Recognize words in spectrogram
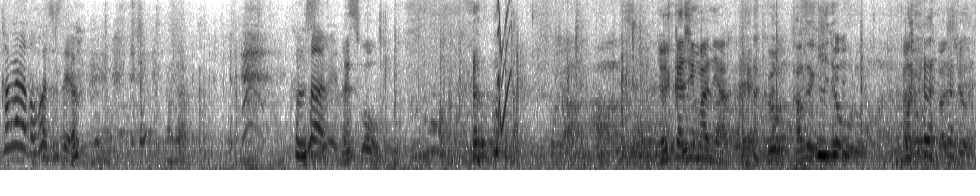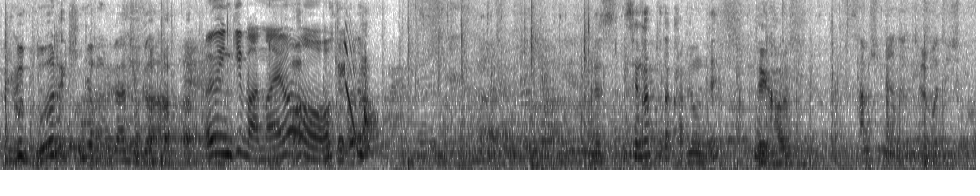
카메라도 봐주세요. 감사합니다. Let's go 여기까지만이야 그 감독님 기념으로 이거 뭐하러 기념으로 가져가 여기 인기 많아요. 근데 생각보다 가벼운데? 되게 가볍습니다. 30년은 젊어지시고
